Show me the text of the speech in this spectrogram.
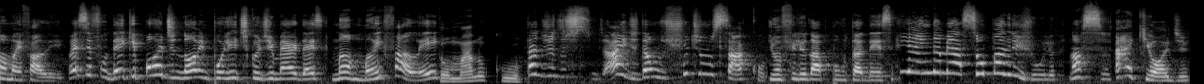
mamãe falei. Vai se fuder, que porra de nome político de merda é esse? Mamãe falei. Tomar no cu. Tá de, de- ai, de dar um chute no saco de um filho da puta desse. E ainda ameaçou o Padre Júlio. Nossa, ai que ódio.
